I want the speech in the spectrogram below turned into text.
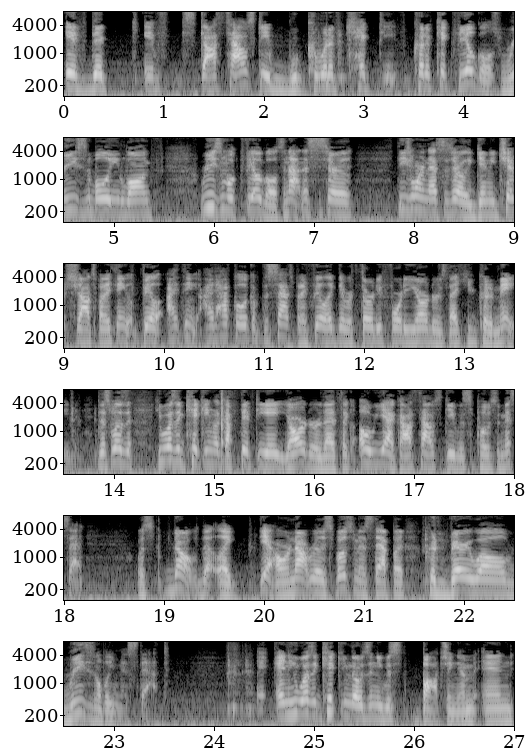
if the if Gostkowski would have kicked could have kicked field goals, reasonably long, reasonable field goals, not necessarily. These weren't necessarily gimme chip shots, but I think feel I think I'd have to look up the stats, but I feel like they were 30, 40 yarders that he could have made. This was he wasn't kicking like a 58 yarder that's like, oh yeah, Gostkowski was supposed to miss that. Was no, that like yeah, or not really supposed to miss that, but could very well reasonably miss that. And he wasn't kicking those, and he was botching them, and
